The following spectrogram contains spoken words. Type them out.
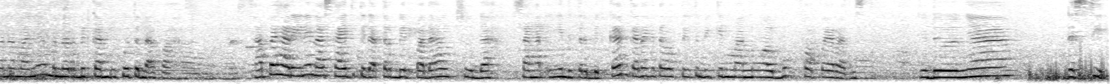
apa namanya menerbitkan buku tidak paham Sampai hari ini naskah itu tidak terbit padahal sudah sangat ingin diterbitkan karena kita waktu itu bikin manual book for parents. Judulnya The Seed.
